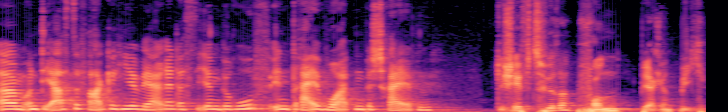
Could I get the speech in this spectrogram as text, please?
Ähm, und die erste Frage hier wäre, dass Sie Ihren Beruf in drei Worten beschreiben. Geschäftsführer von Bergland Milch.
